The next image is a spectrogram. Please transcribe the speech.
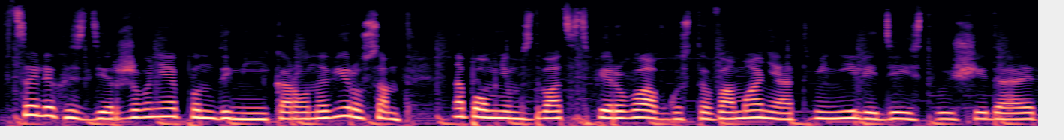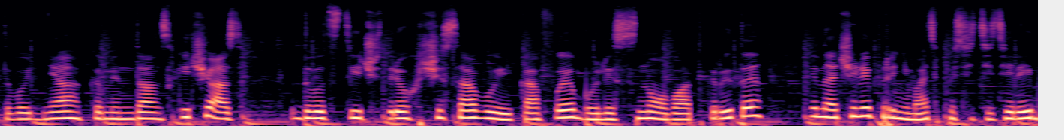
в целях сдерживания пандемии коронавируса. Напомним, с 21 августа в Омане отменили действующий до этого дня комендантский час. 24-часовые кафе были снова открыты и начали принимать посетителей.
